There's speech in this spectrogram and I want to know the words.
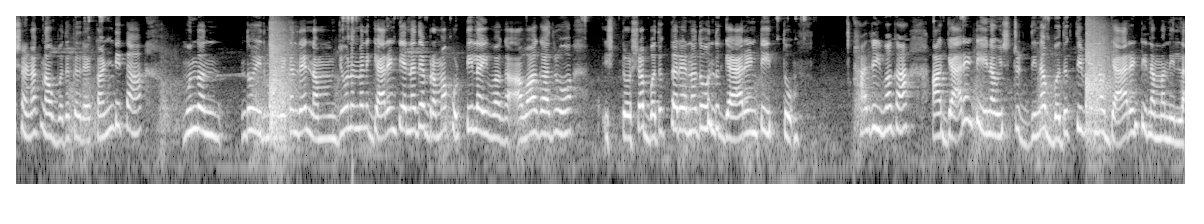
ಕ್ಷಣಕ್ಕೆ ನಾವು ಬದುಕಿದ್ರೆ ಖಂಡಿತ ಮುಂದೊಂದು ಇದು ಮಾಡಬೇಕಂದ್ರೆ ನಮ್ಮ ಜೀವನದ ಮೇಲೆ ಗ್ಯಾರಂಟಿ ಅನ್ನೋದೇ ಭ್ರಮ ಕೊಟ್ಟಿಲ್ಲ ಇವಾಗ. ಅವಾಗಾದರೂ ಇಷ್ಟು ವರ್ಷ ಬದುಕ್ತಾರೆ ಅನ್ನೋದು ಒಂದು ಗ್ಯಾರಂಟಿ ಇತ್ತು. ಆದರೆ ಇವಾಗ ಆ ಗ್ಯಾರಂಟಿ ನಾವು ಇಷ್ಟು ದಿನ ಬದುಕ್ತೀವಿ ಅನ್ನೋ ಗ್ಯಾರಂಟಿ ನಮ್ಮನ್ನಿಲ್ಲ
